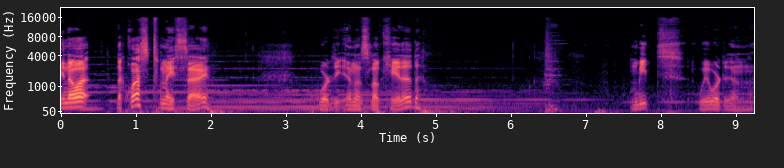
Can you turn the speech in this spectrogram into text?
you know what? The quest may say where the inn is located. Meet Wayward Inn.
